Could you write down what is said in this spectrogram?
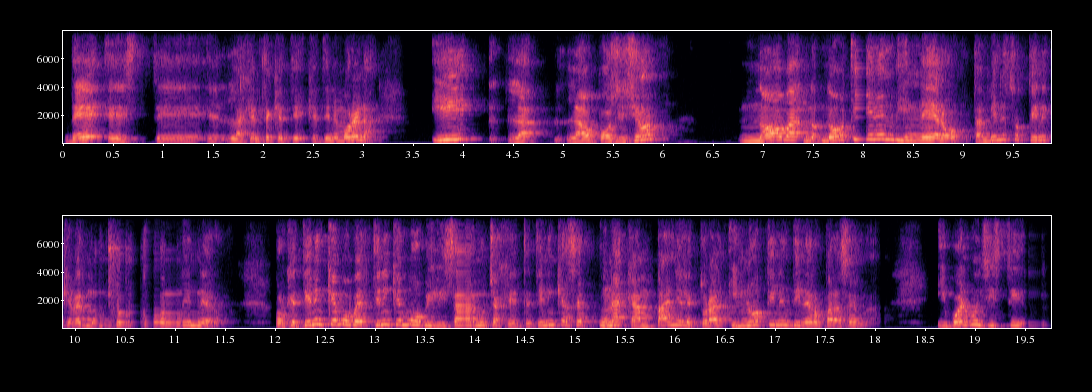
de este, la gente que, tiene Morena. Y la, oposición no, va, no, tienen dinero, también eso tiene que ver mucho con dinero, porque tienen que mover, tienen que movilizar mucha gente, tienen que hacer una campaña electoral y no tienen dinero para hacerla. Y vuelvo a insistir,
